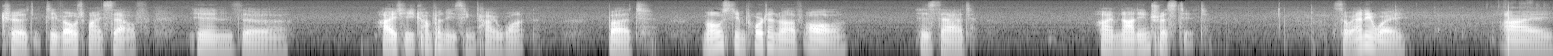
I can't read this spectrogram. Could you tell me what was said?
could devote myself in the IT companies in Taiwan. But most important of all is that I'm not interested. So anyway, I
